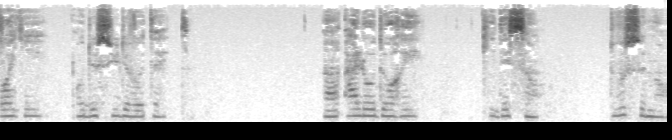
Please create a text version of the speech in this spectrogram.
Voyez au-dessus de vos têtes un halo doré qui descend doucement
